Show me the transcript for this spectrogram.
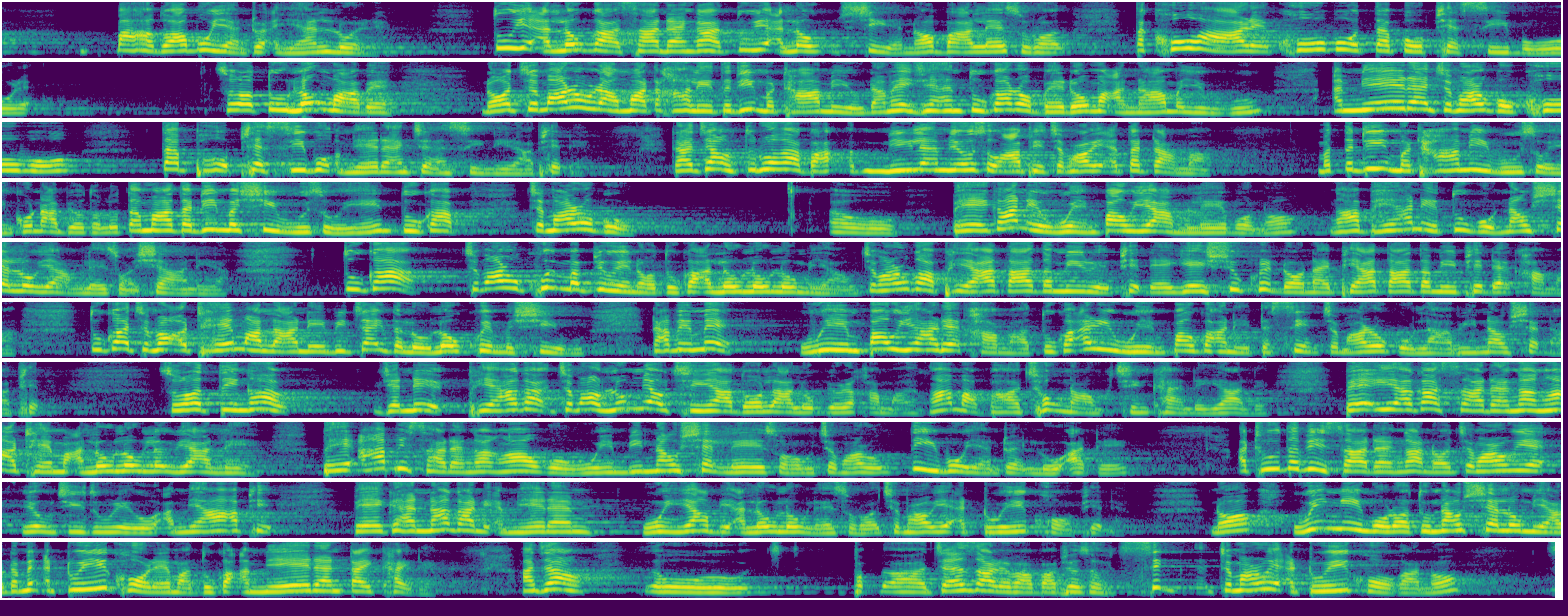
ပါသွားဖို့ရန်အတွက်အရန်လွယ်တယ်။သူ့ရဲ့အလုတ်ကစာတန်ကသူ့ရဲ့အလုတ်ရှိတယ်နော်။ဘာလဲဆိုတော့တခိုးဟာတဲ့ခိုးဖို့တက်ဖို့ဖြစ်စည်းဖို့တဲ့။ဆိုတော့ तू လုံးမှာပဲ နော်ကျမတို့တော့မှတခါလေတတိမထားမိဘူးဒါပေမဲ့ရန်သူကတော့ဘယ်တော့မှအနာမယူဘူးအမြဲတမ်းကျမတို့ကိုခိုးဖို့တက်ဖို့ဖြစ်စည်းဖို့အမြဲတမ်းကြံစီနေတာဖြစ်တယ်ဒါကြောင့်သူတို့ကနီးလန်းမျိုးစုံအဖြစ်ကျမတို့ရဲ့အသက်တာမှာမတတိမထားမိဘူးဆိုရင်ခုနပြောသလိုတမာတတိမရှိဘူးဆိုရင်သူကကျမတို့ကိုဟိုဘယ်ကနေဝင်ပေါက်ရမလဲပေါ့နော်ငါဘယ်ကနေသူ့ကိုနှောက်ရှက်လို့ရမလဲဆိုတာရှာနေတာ သူကကျမတို့ခွင့်မပြုတ်ရင်တော့သူကအလုံးလုံးလုံးမရဘူးကျမတို့ကဖခင်သားသမီးတွေဖြစ်တယ်ယေရှုခရစ်တော်၌ဖခင်သားသမီးဖြစ်တဲ့အခါမှာသူကကျမတို့အထဲမှာလာနေပြီးကြိုက်တယ်လို့လှုပ်ခွင့်မရှိဘူးဒါပေမဲ့ဝင်ပေါက်ရတဲ့အခါမှာသူကအဲ့ဒီဝင်ပေါက်ကနေတဆင့်ကျမတို့ကိုလာပြီးနှောက်ရှက်တာဖြစ်တယ်ဆိုတော့သင်ကယနေ့ဖခင်ကကျမတို့လွတ်မြောက်ခြင်းရတော့လားလို့ပြောတဲ့အခါမှာငါမှဘာချုံအောင်ချင်းခံနေရလဲဘယ်အရာကစာတန်ကငါအထဲမှာအလုံးလုံးလို့ရလဲဘယ်အပိစာတန်ကငါ့ကိုဝင်ပြီးနှောက်ရှက်လဲဆိုတော့ကျမတို့သိဖို့ရန်အတွက်လိုအပ်တယ် အထူးသဖြင့်စာတန်ကတော့ကျမတို့ရဲ့ယုံကြည်သူတွေကိုအများအဖြစ်ဘယ်ကဏ္ဍကနေအမြဲတမ်းဝင်ရောက်ပြီးအလုံးလုံးလဲဆိုတော့ကျမတို့ရဲ့အတွေးခေါ်ဖြစ်တယ်နော်ဝိညာဉ်ကိုတော့သူနောက်ရှက်လို့မရဘူးဒါပေမဲ့အတွေးခေါ်ထဲမှာသူကအမြဲတမ်းတိုက်ခိုက်တယ်အားကြောင့်ဟိုကျန်းစာတွေမှာဘာဖြစ်ဆိုစစ်ကျမတို့ရဲ့အတွေးခေါ်ကနော်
